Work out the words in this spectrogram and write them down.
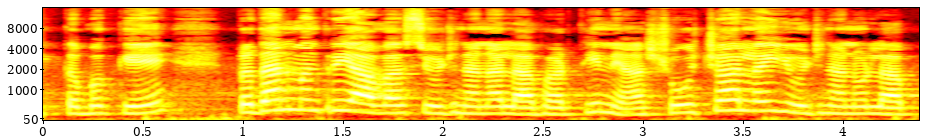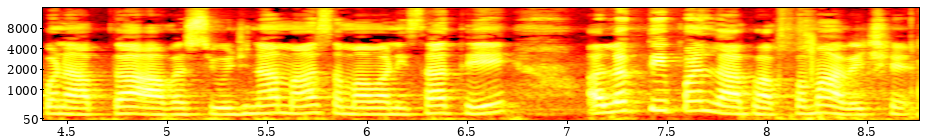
એક તબક્કે પ્રધાનમંત્રી આવાસ યોજનાના લાભાર્થીને આ શૌચાલય યોજનાનો લાભ પણ આપતા આવાસ યોજનામાં સમાવવાની સાથે અલગથી પણ લાભ આપવામાં આવે છે.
